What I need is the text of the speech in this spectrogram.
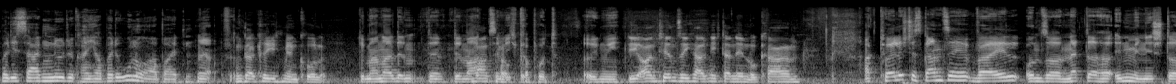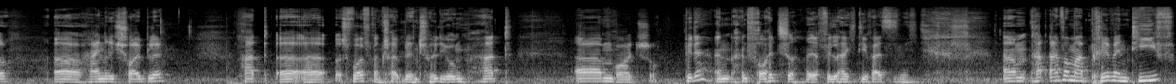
weil die sagen, nö, da kann ich auch bei der UNO arbeiten. Ja, Und da kriege ich mir eine Kohle. Die machen halt den, den, den Markt Markt ziemlich kaputt. Irgendwie. Die orientieren sich halt nicht an den lokalen. Aktuell ist das Ganze, weil unser netter Herr Innenminister äh, Heinrich Schäuble hat, äh, äh, Wolfgang Schäuble, Entschuldigung, hat ähm, Freudscher. Bitte? Ein, ein Freudscher, ja vielleicht, ich weiß es nicht. Ähm, hat einfach mal präventiv,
